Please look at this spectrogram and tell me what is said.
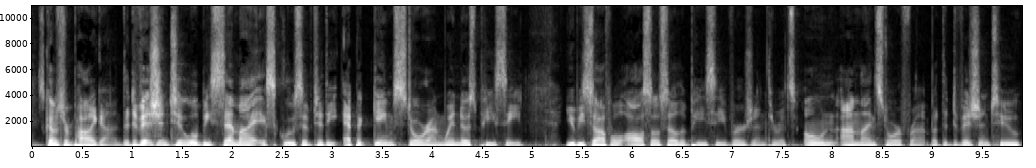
This comes from Polygon. The Division 2 will be semi exclusive to the Epic Games Store on Windows PC. Ubisoft will also sell the PC version through its own online storefront, but the Division 2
